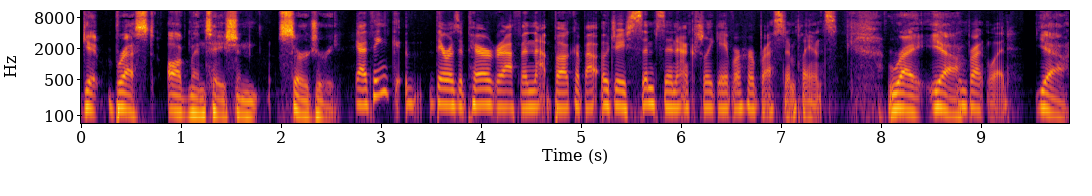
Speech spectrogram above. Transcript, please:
get breast augmentation surgery. Yeah, I think there was a paragraph in that book about O.J. Simpson actually gave her her breast implants Right. Yeah. in Brentwood. Yeah.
